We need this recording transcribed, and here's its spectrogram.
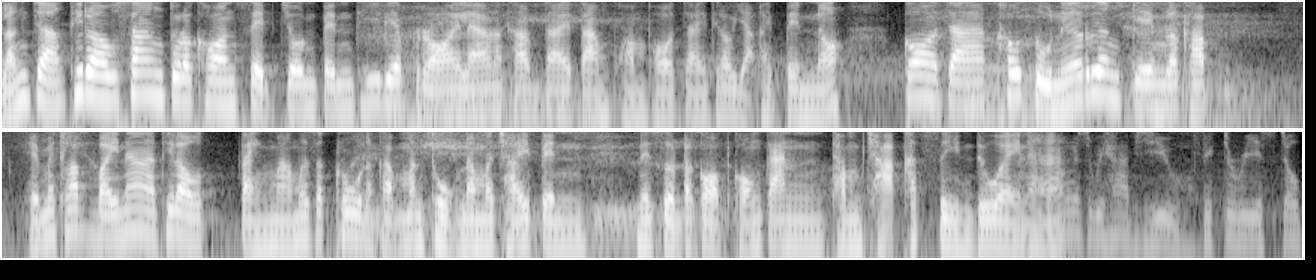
หลังจากที่เราสร้างตัวละครเสร็จจนเป็นที่เรียบร้อยแล้วนะครับ ได้ตามความพอใจที่เราอยากให้เป็นเนาะก็จะเข้าสู่เนื้อเรื่องเกมแล้วครับ เห็นไหมครับใบหน้าที่เรา แต่งมาเมื่อสักครู่นะครับ มันถูกนำมาใช้เป็นในส่วนประกอบของการทำฉากคัดซีนด้วยนะ As ฮะ long as we have you, victory is still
